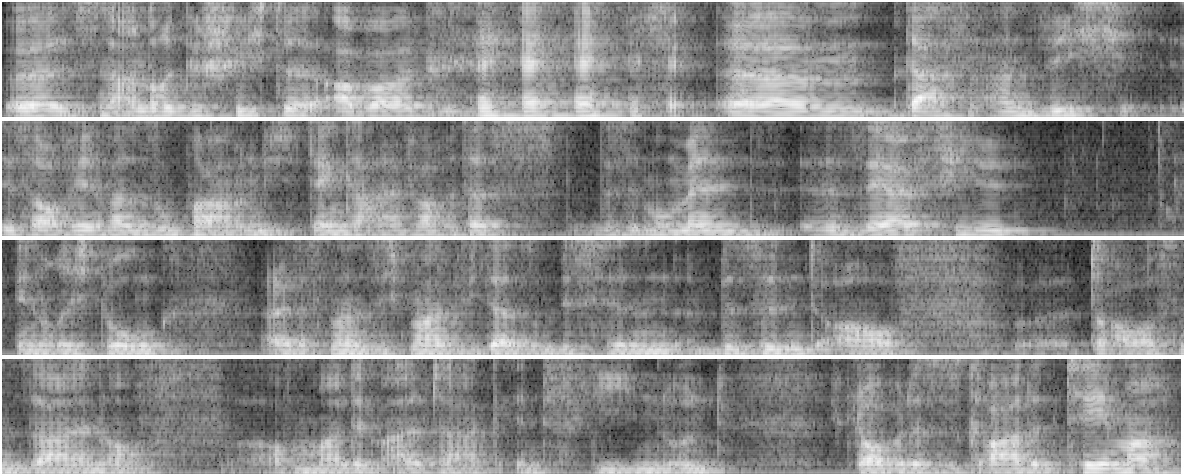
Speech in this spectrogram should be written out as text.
Äh, ist eine andere Geschichte, aber ähm, das an sich ist auf jeden Fall super. Und ich denke einfach, dass das im Moment sehr viel in Richtung, dass man sich mal wieder so ein bisschen besinnt auf draußen sein, auf, auf mal dem Alltag entfliehen. Und ich glaube, das ist gerade ein Thema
